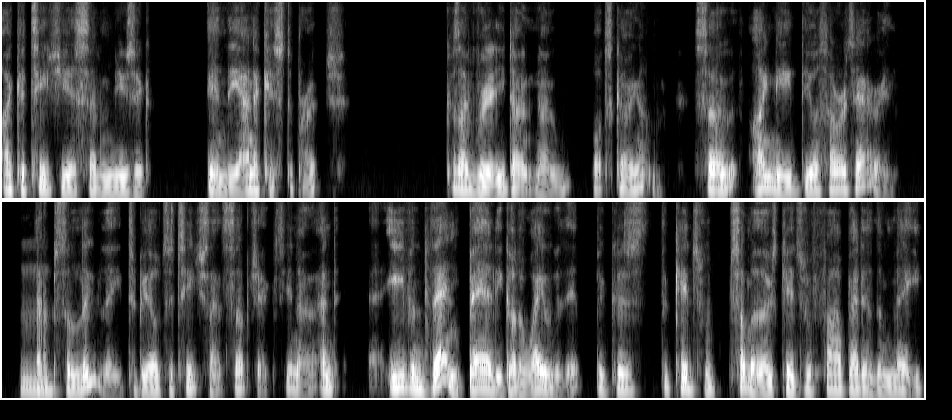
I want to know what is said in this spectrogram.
I could teach year seven music in the anarchist approach because I really don't know what's going on. So I need the authoritarian, mm. absolutely, to be able to teach that subject, you know. And even then, barely got away with it because the kids were, some of those kids were far better than me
